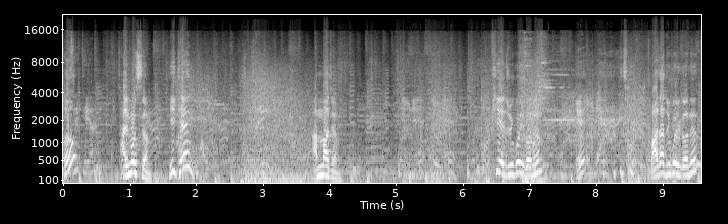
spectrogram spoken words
어? 잘못 씀 이캔 안 맞음. 피해주고 이거는? 에? 맞아주고 이거는?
